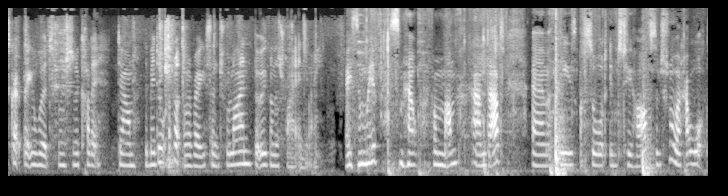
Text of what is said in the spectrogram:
scrap like a wood. I'm just going to cut it down the middle. I've not done a very central line, but we're going to try it anyway. Okay, so with some help from mum and dad, um, these are sawed into two halves. So I'm just going to work out what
